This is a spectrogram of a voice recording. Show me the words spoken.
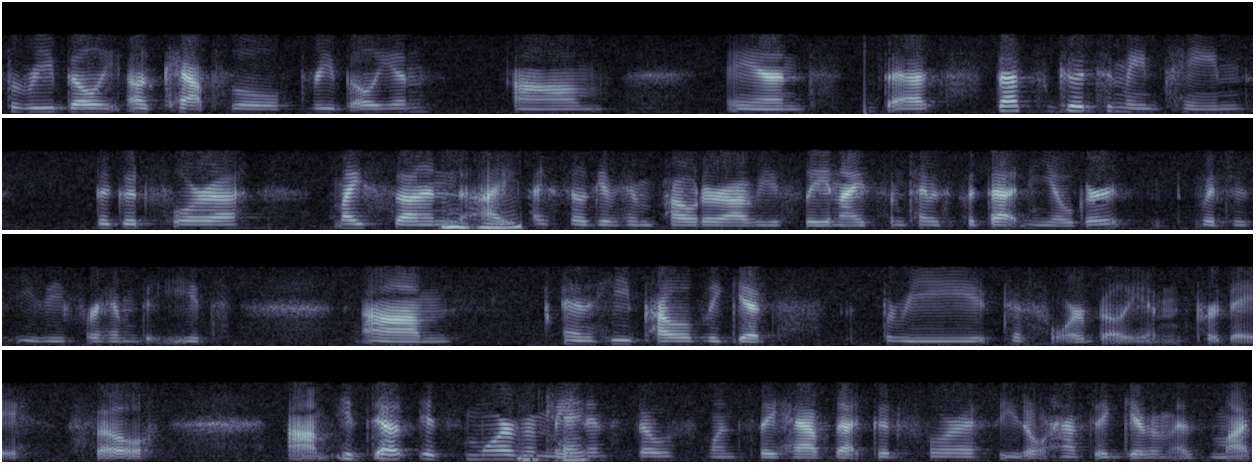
3 billion a capsule 3 billion um and that's that's good to maintain the good flora. My son, mm-hmm. I I still give him powder obviously and I sometimes put that in yogurt, which is easy for him to eat. Um and he probably gets three to four billion per day. So um, it it's more of a okay. maintenance dose once they have that good flora, so you don't have to give them as much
